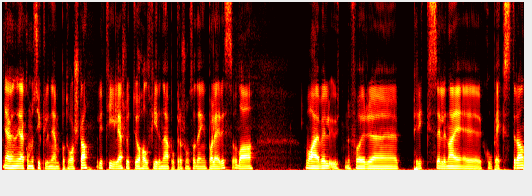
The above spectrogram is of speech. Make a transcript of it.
Jeg, jeg kommer syklende hjem på torsdag, litt tidlig. Jeg slutter jo halv fire når jeg er på operasjonsavdelingen på Aleris, og da var jeg vel utenfor eh, Prix, eller nei, eh, Coop Extra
